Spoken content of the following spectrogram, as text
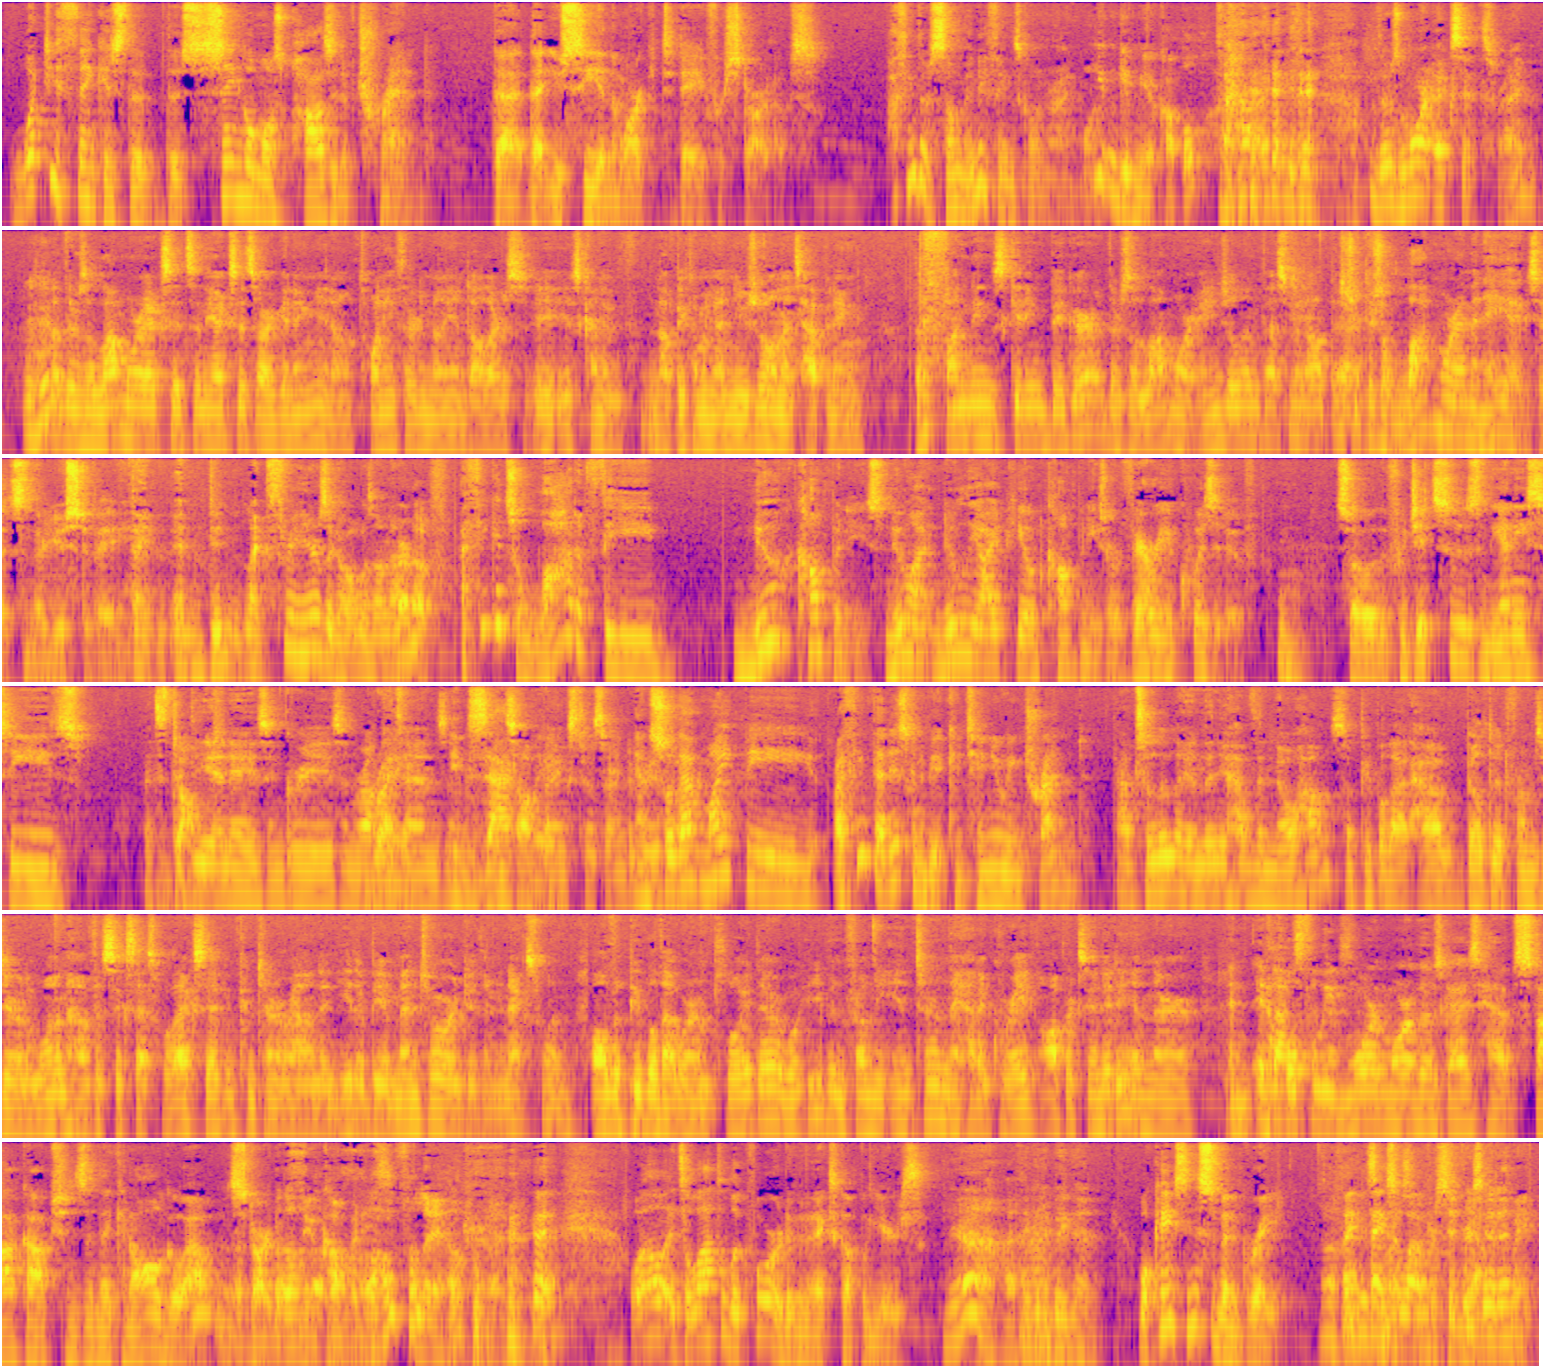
What do you think is the the single most positive trend that that you see in the market today for startups? I think there's so many things going right. You can give me a couple. there's more exits, right? Mm-hmm. Uh, there's a lot more exits, and the exits are getting, you know, 20, 30 million dollars is kind of not becoming unusual, and it's happening. The funding's getting bigger. There's a lot more angel investment out there. There's a lot more M and A exits than there used to be. They, it didn't like three years ago. It was unheard of. I think it's a lot of the new companies, new newly IPO'd companies, are very acquisitive. Mm. So the Fujitsu's and the NECs it's the DeNAs and Grees and Rakutens right. and, exactly. and SoftBanks to a certain degree. And so that might be, I think that is going to be a continuing trend. Absolutely. And then you have the know how. So people that have built it from zero to one have the successful exit and can turn around and either be a mentor or do the next one. All the people that were employed there, even from the intern, they had a great opportunity and they're. And, and hopefully more and more of those guys have stock options and they can all go out and start new companies. Hopefully, hopefully. Well, it's a lot to look forward to in the next couple of years. Yeah, I think it'll be good. Well, Casey, this has been great. Oh, thank thanks so a lot for sitting down with me.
